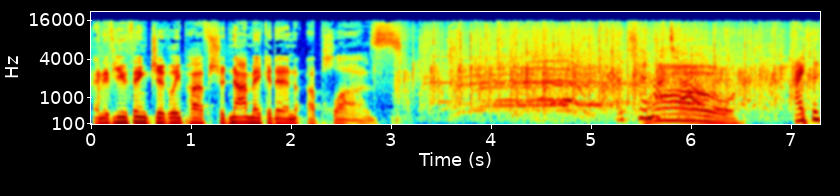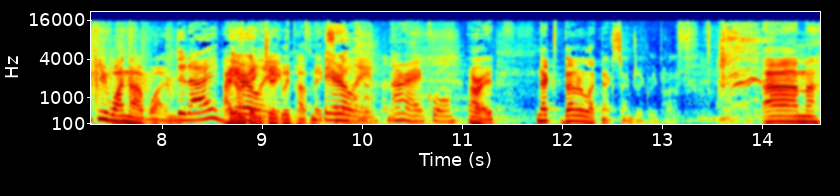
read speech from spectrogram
And if you think Jigglypuff should not make it in, applause. I cannot tell. Oh, I think you won that one. Did I? I don't think Jigglypuff makes Barely. it. All right, cool. All right. Next, better luck next time, Jigglypuff. um,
